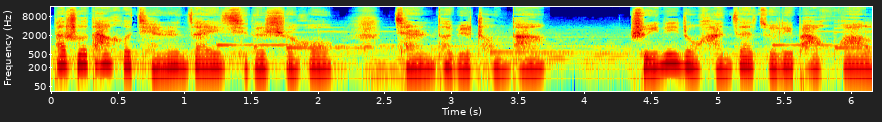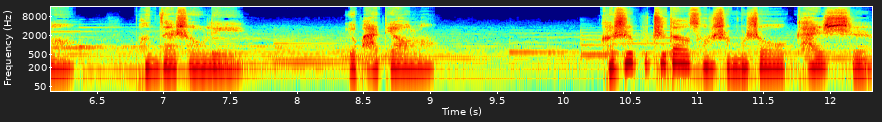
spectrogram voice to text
他说他和前任在一起的时候，前任特别宠他。属于那种含在嘴里怕化了，捧在手里又怕掉了。可是不知道从什么时候开始，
